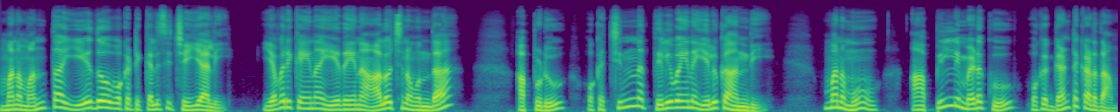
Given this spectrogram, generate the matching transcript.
మనమంతా ఏదో ఒకటి కలిసి చెయ్యాలి. ఎవరికైనా ఏదైనా ఆలోచన ఉందా? అప్పుడు ఒక చిన్న తెలివైన ఎలుక అంది మనము ఆ పిల్లి మెడకు ఒక గంట కడదాం.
